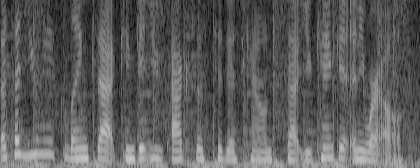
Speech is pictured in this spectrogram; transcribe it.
That's a unique link that can get you access to discounts that you can't get anywhere else.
